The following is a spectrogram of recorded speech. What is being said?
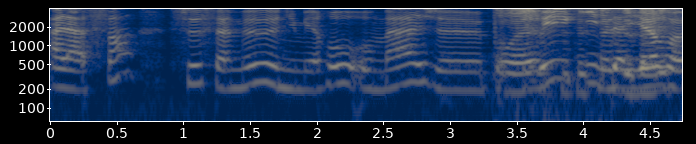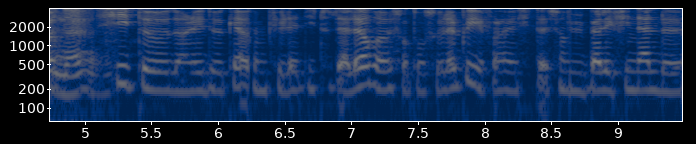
à la fin ce fameux numéro hommage euh, pour ouais, qui d'ailleurs euh, cite euh, dans les deux cas, comme tu l'as dit tout à l'heure, Chantons sous la pluie. Enfin, la citation du ballet final de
